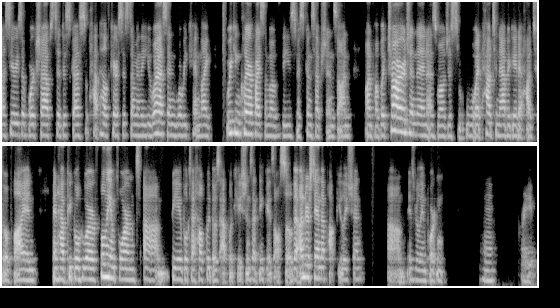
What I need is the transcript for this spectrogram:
a series of workshops to discuss healthcare system in the US and where we can like, we can clarify some of these misconceptions on on public charge and then as well just what how to navigate it how to apply and and have people who are fully informed um, be able to help with those applications, I think is also that understand the population um, is really important. Mm-hmm. Great.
